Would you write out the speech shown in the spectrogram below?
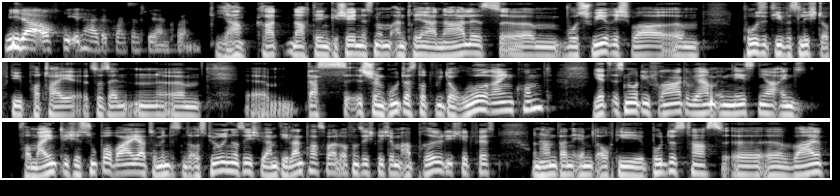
wieder auf die Inhalte konzentrieren können. Ja, gerade nach den Geschehnissen um Andrea Nahles, ähm, wo es schwierig war, ähm, positives Licht auf die Partei äh, zu senden. Ähm, ähm, das ist schon gut, dass dort wieder Ruhe reinkommt. Jetzt ist nur die Frage, wir haben im nächsten Jahr ein vermeintliches Superwahljahr, zumindest aus Thüringer Sicht. Wir haben die Landtagswahl offensichtlich im April, die steht fest, und haben dann eben auch die Bundestagswahl. Äh,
